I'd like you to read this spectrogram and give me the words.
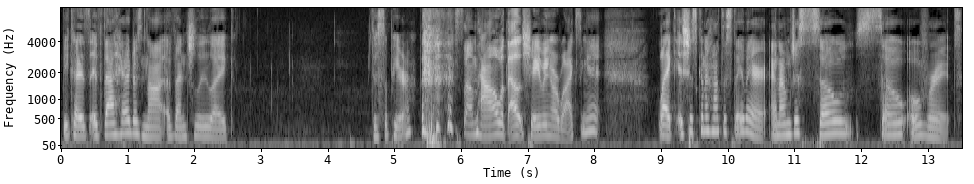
Because if that hair does not eventually like disappear somehow without shaving or waxing it, like it's just gonna have to stay there. And I'm just so, so over it.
